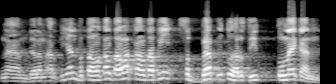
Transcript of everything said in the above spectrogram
Nah, dalam artian bertawakal tawakal tapi sebab itu harus ditunaikan.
